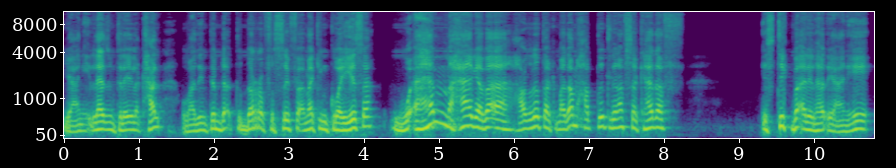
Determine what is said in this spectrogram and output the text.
يعني لازم تلاقي لك حل. وبعدين تبدأ تتدرب في الصيف في أماكن كويسة. وأهم حاجة بقى حضرتك ما دام حطيت لنفسك هدف stick بقى للهدف يعني إيه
